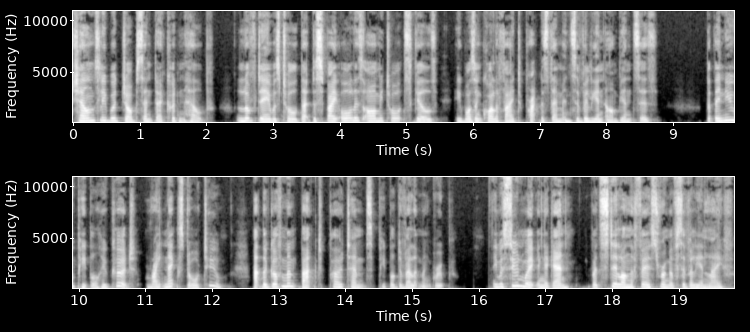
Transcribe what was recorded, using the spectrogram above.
Chelmsley Wood Job Centre couldn't help. Loveday was told that despite all his army taught skills, He wasn't qualified to practice them in civilian ambiances. But they knew people who could, right next door too, at the government backed Per Pertemps People Development Group. He was soon working again, but still on the first rung of civilian life.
